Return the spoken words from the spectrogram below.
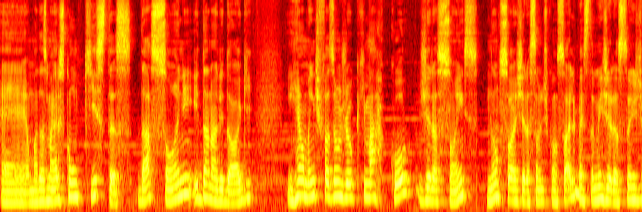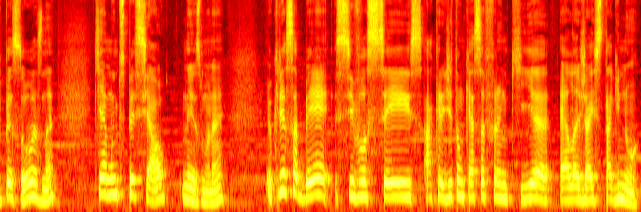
é, uma das maiores conquistas da Sony e da Naughty Dog em realmente fazer um jogo que marcou gerações, não só a geração de console, mas também gerações de pessoas, né? Que é muito especial mesmo, né? Eu queria saber se vocês acreditam que essa franquia ela já estagnou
